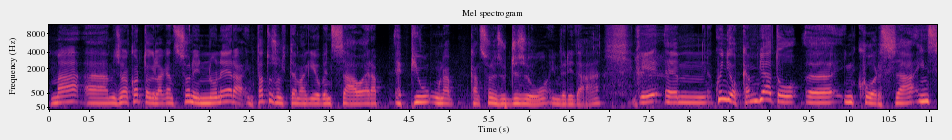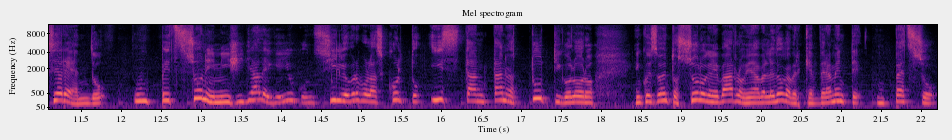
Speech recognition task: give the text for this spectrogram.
ma uh, mi sono accorto che la canzone non era, intanto sul tema che io pensavo, era, è più una canzone su Gesù, in verità, e um, quindi ho cambiato uh, in corsa inserendo un pezzone micidiale che io consiglio proprio l'ascolto istantaneo a tutti coloro in questo momento solo che ne parlo mi viene la pelle d'oca perché è veramente un pezzo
